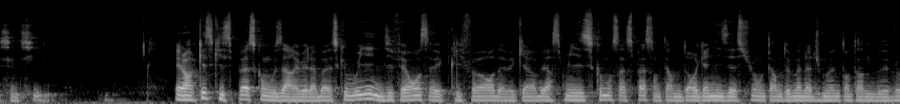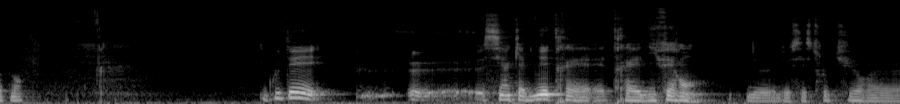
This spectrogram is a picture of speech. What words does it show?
SNC. Et alors, qu'est-ce qui se passe quand vous arrivez là-bas? Est-ce que vous voyez une différence avec Clifford, avec Herbert Smith? Comment ça se passe en termes d'organisation, en termes de management, en termes de développement? Écoutez, euh, c'est un cabinet très, très différent de, ces structures euh,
